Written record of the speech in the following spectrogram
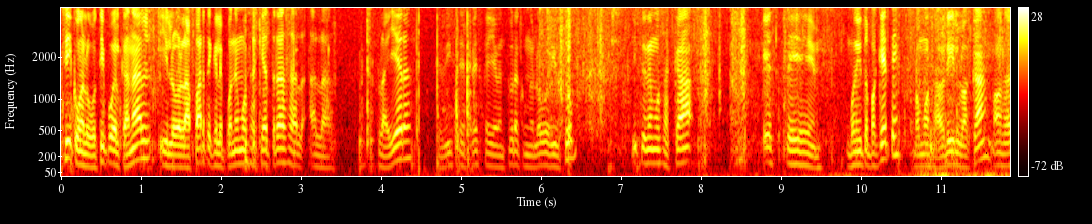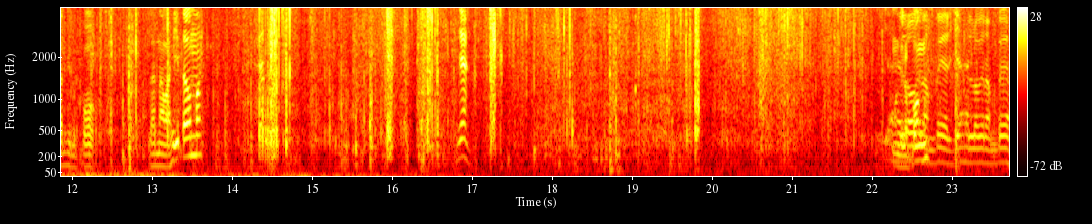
sí, con el logotipo del canal. Y lo- la parte que le ponemos aquí atrás a, a las playeras, que dice Pesca y Aventura con el logo de YouTube. Y tenemos acá este bonito paquete. Vamos a abrirlo acá. Vamos a ver si le puedo. La navajita. Ya. Ya ¿Dónde se lo logran ver, ya se logran ver.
